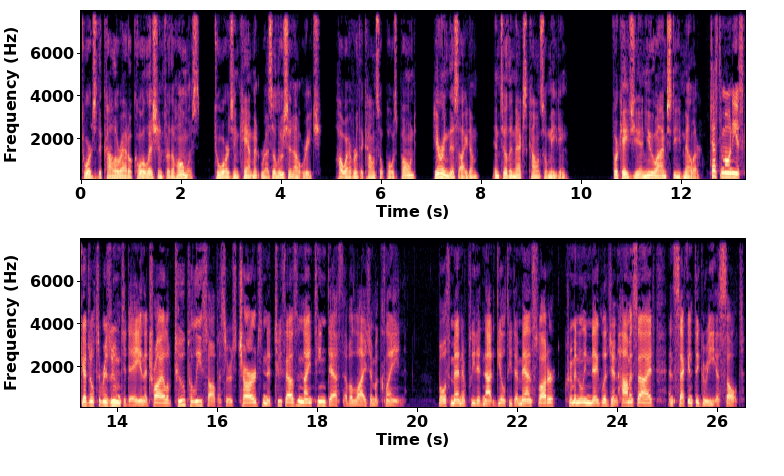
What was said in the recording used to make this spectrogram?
towards the Colorado Coalition for the Homeless towards encampment resolution outreach. However, the council postponed hearing this item until the next council meeting. For KGNU, I'm Steve Miller. Testimony is scheduled to resume today in the trial of two police officers charged in the 2019 death of Elijah McClain. Both men have pleaded not guilty to manslaughter, criminally negligent homicide, and second degree assault.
